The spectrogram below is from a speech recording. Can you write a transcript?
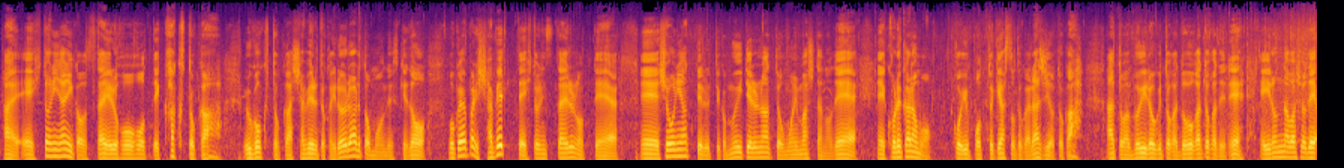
はい。えー、人に何かを伝える方法って書くとか動くとか喋るとかいろいろあると思うんですけど僕はやっぱり喋って人に伝えるのって、えー、性に合ってるっていうか向いてるなって思いましたので、えー、これからもこういうポッドキャストとかラジオとかあとは Vlog とか動画とかでね、いろんな場所で、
